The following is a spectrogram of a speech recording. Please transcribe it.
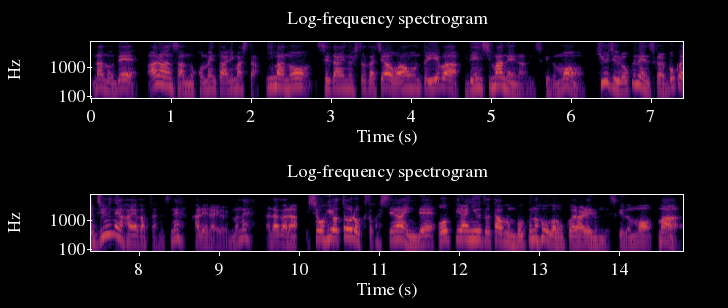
なので、アランさんのコメントありました。今の世代の人たちは和音といえば電子マネーなんですけども、96年ですから僕は10年早かったんですね。彼らよりもね。だから、商標登録とかしてないんで、大っぴらに言うと多分僕の方が怒られるるんですけども、まあ、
